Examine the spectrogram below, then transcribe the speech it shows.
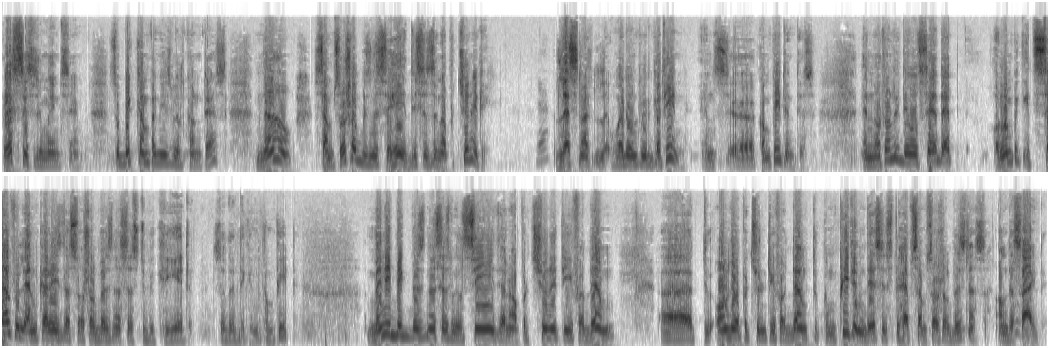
Rest is remain same. So big companies will contest. Now, some social business say, hey, this is an opportunity. Yeah. Let's not, why don't we get in and uh, compete in this? And not only they will say that Olympic itself will encourage the social businesses to be created so that they can compete. Many big businesses will see that an opportunity for them, uh, to only opportunity for them to compete in this is to have some social business on the side.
